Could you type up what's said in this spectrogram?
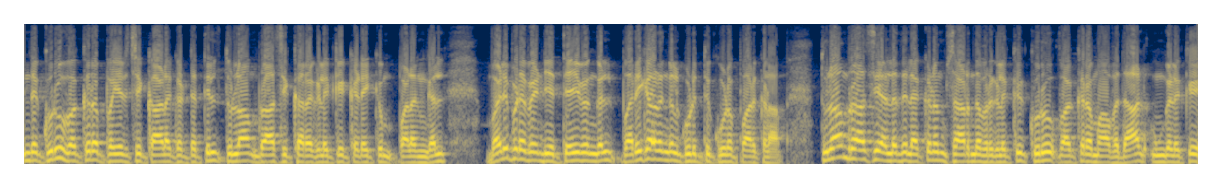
இந்த குரு வக்கர பயிற்சி காலகட்டத்தில் துலாம் ராசிக்காரர்களுக்கு கிடைக்கும் பலன்கள் வழிபட வேண்டிய தெய்வங்கள் பரிகாரங்கள் குறித்து கூட பார்க்கலாம். துலாம் ராசி அல்லது லக்கணம் சார்ந்தவர்களுக்கு குரு வக்கரமாவதால் உங்களுக்கு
